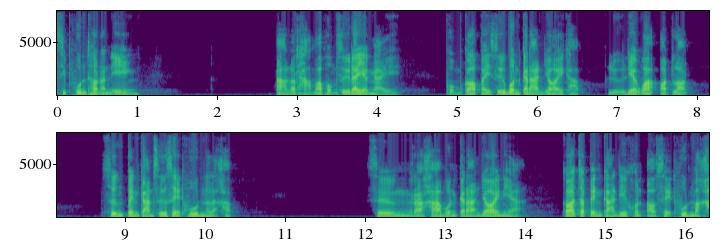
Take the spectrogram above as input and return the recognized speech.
50 หุ้นเท่านั้นเอง อ้าวแล้วถามว่าผมซื้อได้ยังไง ผมก็ไปซื้อบนกระดานย่อยครับ หรือเรียกว่าออตลอตซึ่งเป็นการซื้อเศษหุ้นนั่นแหละครับ ซึ่งราคาบนกระดานย่อยเนี่ย ก็จะเป็นการที่คนเอาเศษหุ้นมาข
